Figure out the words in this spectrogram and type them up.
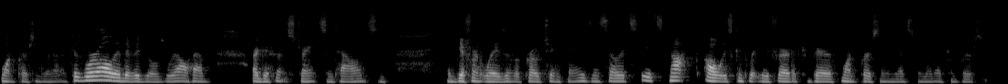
one person to another because we're all individuals we all have our different strengths and talents and, and different ways of approaching things and so it's it's not always completely fair to compare one person against another person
